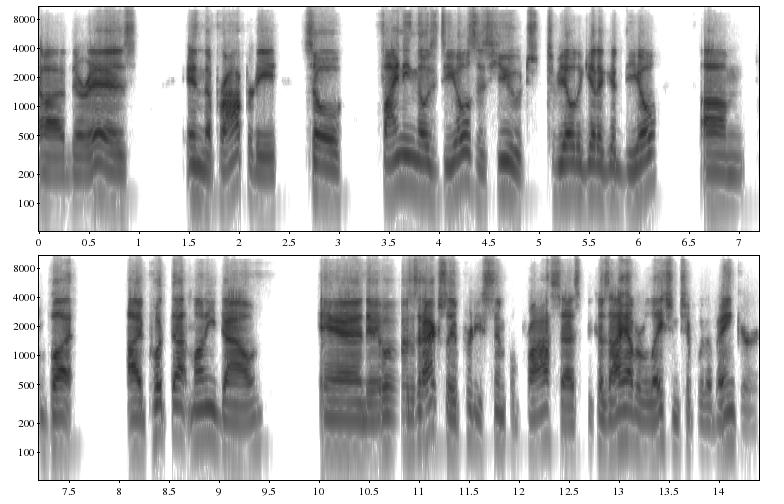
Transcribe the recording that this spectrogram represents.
uh, there is in the property. So finding those deals is huge to be able to get a good deal. Um, but I put that money down, and it was actually a pretty simple process because I have a relationship with a banker,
